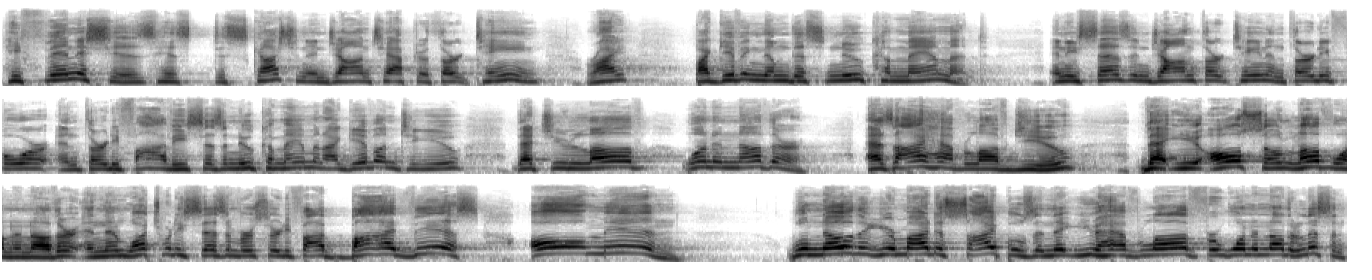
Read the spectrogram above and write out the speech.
he finishes his discussion in John chapter 13, right? By giving them this new commandment. And he says in John 13 and 34 and 35, he says, A new commandment I give unto you, that you love one another as I have loved you, that ye also love one another. And then watch what he says in verse 35 By this, all men will know that you're my disciples and that you have love for one another. Listen,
